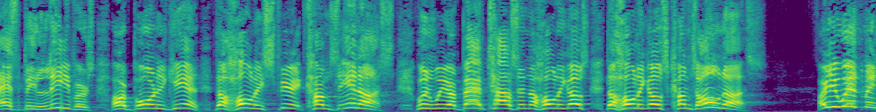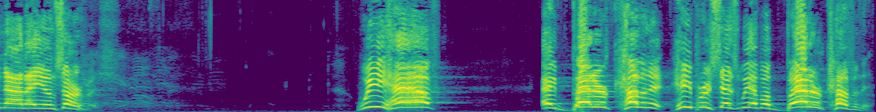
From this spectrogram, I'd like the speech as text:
as believers, are born again, the Holy Spirit comes in us. When we are baptized in the Holy Ghost, the Holy Ghost comes on us. Are you with me, 9 a.m. service? We have a better covenant. Hebrews says we have a better covenant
